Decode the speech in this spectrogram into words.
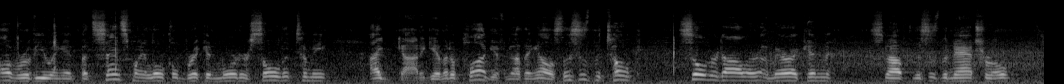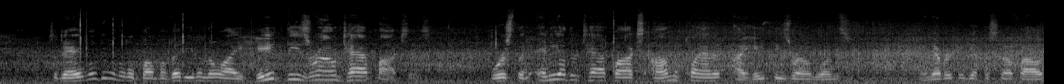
of reviewing it, but since my local brick and mortar sold it to me, I gotta give it a plug if nothing else. This is the Toque Silver Dollar American Snuff. This is the natural. Today we'll do a little bump of it even though I hate these round tap boxes. Worse than any other tap box on the planet, I hate these round ones. I never can get the snuff out.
